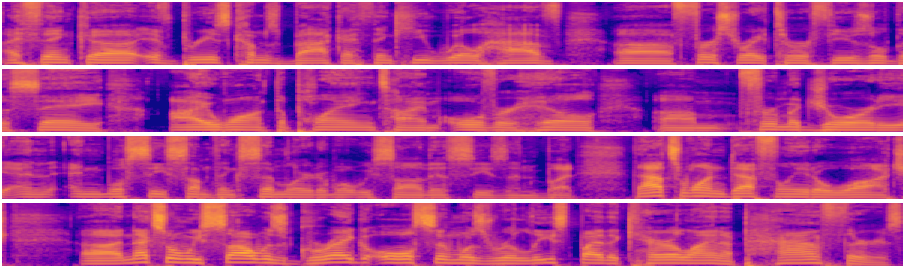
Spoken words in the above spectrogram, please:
I think uh, if Brees comes back, I think he will have uh, first right to refusal to say I want the playing time over Hill um, for majority, and and we'll see something similar to what we saw this season. But that's one definitely to watch. Uh, next one we saw was Greg Olsen was released by the Carolina Panthers.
